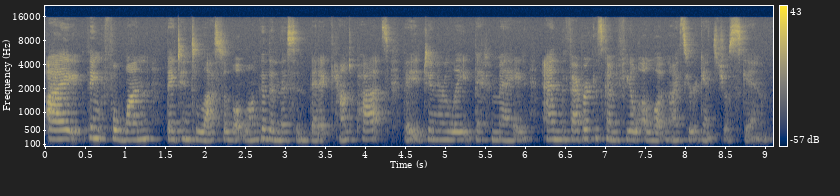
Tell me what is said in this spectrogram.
I think for one, they tend to last a lot longer than their synthetic counterparts. They're generally better made and the fabric is going to feel a lot nicer against your skin.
